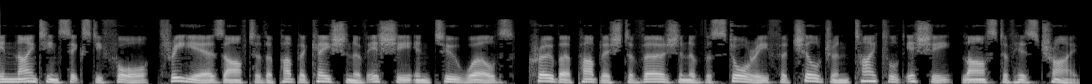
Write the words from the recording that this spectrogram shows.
In 1964, three years after the publication of Ishi in Two Worlds, Kroeber published a version of the story for children titled Ishi, Last of His Tribe.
